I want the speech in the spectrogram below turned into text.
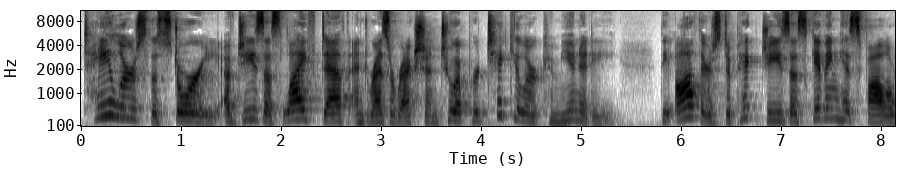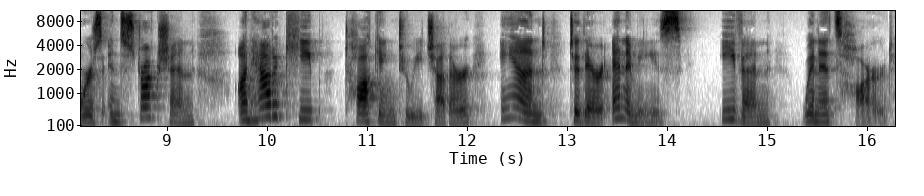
tailors the story of Jesus' life, death, and resurrection to a particular community, the authors depict Jesus giving his followers instruction on how to keep talking to each other and to their enemies, even when it's hard.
